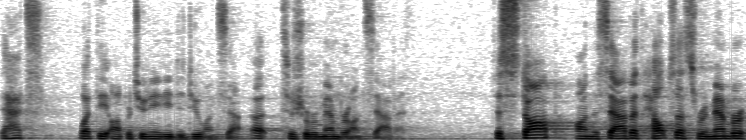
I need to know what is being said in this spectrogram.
That's what the opportunity to do on uh, to remember on Sabbath. To stop on the Sabbath helps us remember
